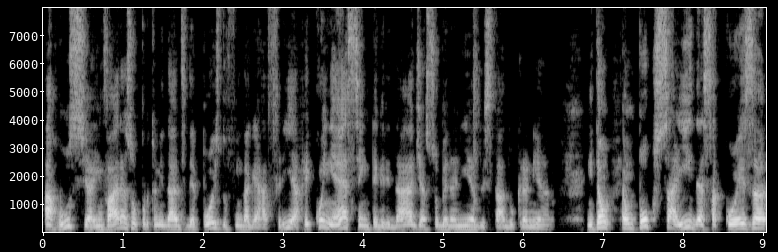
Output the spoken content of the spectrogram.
a Rússia, em várias oportunidades depois do fim da Guerra Fria, reconhece a integridade e a soberania do Estado ucraniano. Então, é um pouco sair dessa coisa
